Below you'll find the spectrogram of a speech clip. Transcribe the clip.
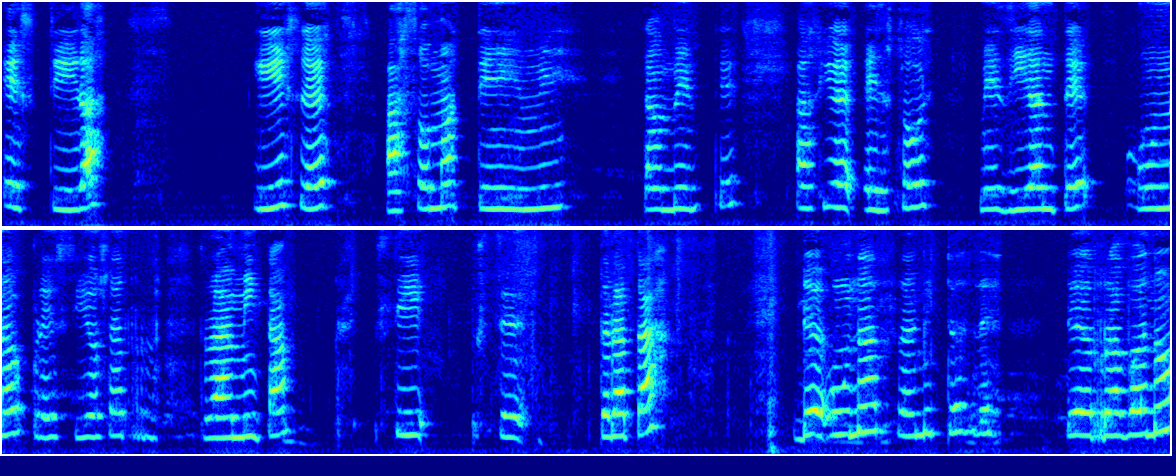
estira y se asoma tímidamente hacia el sol mediante una preciosa ramita. Si se trata de una ramita de, de rábano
